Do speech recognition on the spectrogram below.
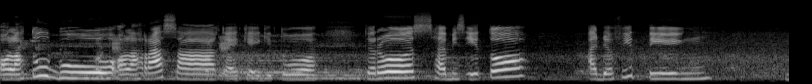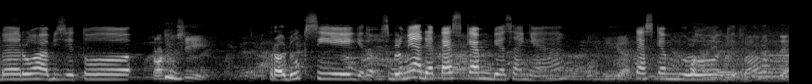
olah tubuh Oke. olah rasa Oke. kayak kayak gitu terus habis itu ada fitting baru habis itu Produksi. Produksi gitu. Sebelumnya ada test cam biasanya. Test cam Wah, dulu ribet gitu. ya.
